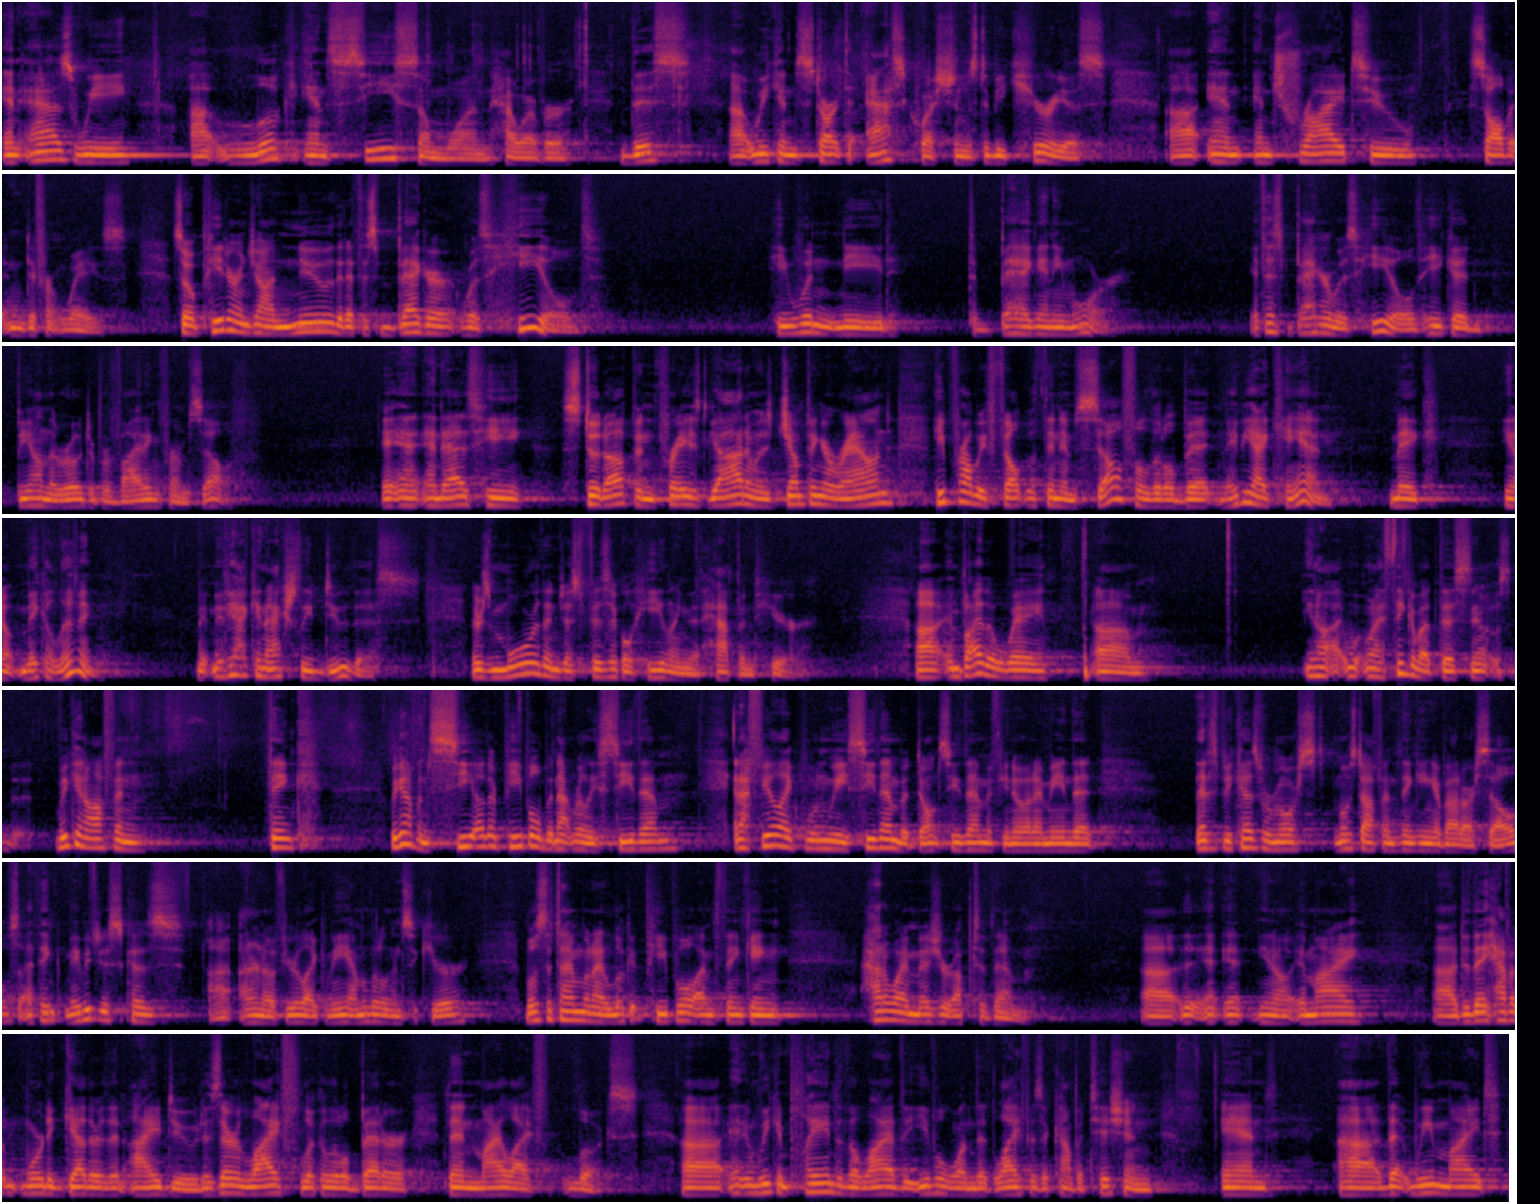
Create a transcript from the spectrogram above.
And as we uh, look and see someone, however, this, uh, we can start to ask questions, to be curious, uh, and, and try to solve it in different ways. So Peter and John knew that if this beggar was healed, he wouldn't need to beg anymore. If this beggar was healed, he could be on the road to providing for himself. And, and, as he stood up and praised God and was jumping around, he probably felt within himself a little bit, maybe I can make, you know, make a living. Maybe I can actually do this. There's more than just physical healing that happened here. Uh, and by the way, um, you know, I, when I think about this, you know, we can often think, we can often see other people but not really see them. And I feel like when we see them but don't see them, if you know what I mean, that, that it's because we're most, most often thinking about ourselves. I think maybe just because, I, I don't know, if you're like me, I'm a little insecure. Most of the time when I look at people, I'm thinking, how do I measure up to them? Uh, you know, am I uh, do they have it more together than I do? Does their life look a little better than my life looks? Uh, and we can play into the lie of the evil one that life is a competition and uh, that we might,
